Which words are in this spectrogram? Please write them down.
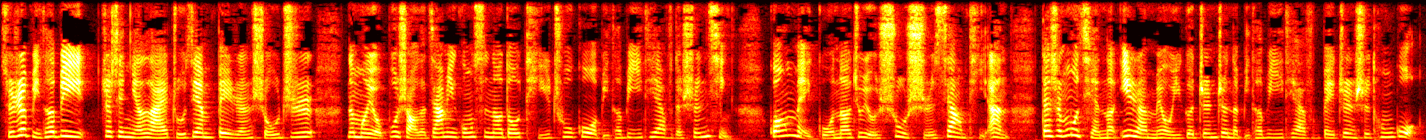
随着比特币这些年来逐渐被人熟知，那么有不少的加密公司呢都提出过比特币 ETF 的申请，光美国呢就有数十项提案，但是目前呢依然没有一个真正的比特币 ETF 被正式通过。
